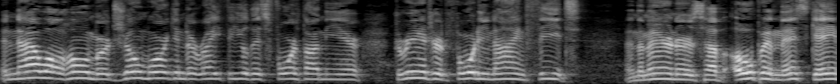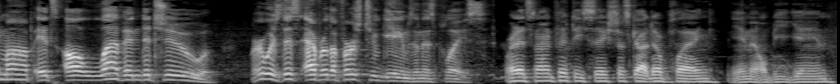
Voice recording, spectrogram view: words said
and now a homer. Joe Morgan to right field, his fourth on the year. 349 feet. And the Mariners have opened this game up. It's 11 to 2. Where was this ever the first two games in this place? Right, it's 9.56. Just got done playing the MLB game.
